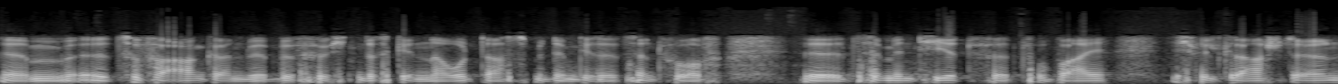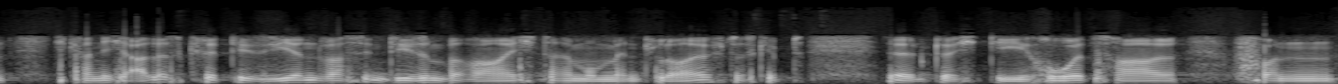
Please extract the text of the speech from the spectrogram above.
ähm, äh, zu verankern. Wir befürchten, dass genau das mit dem Gesetzentwurf äh, zementiert wird. Wobei ich will klarstellen, ich kann nicht alles kritisieren, was in diesem Bereich da im Moment läuft. Es gibt äh, durch die hohe Zahl von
